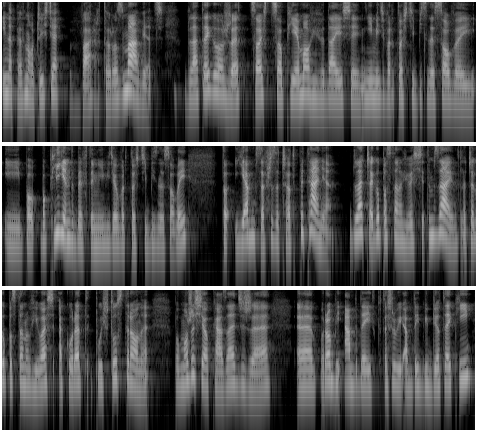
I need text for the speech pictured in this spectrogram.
I na pewno oczywiście warto rozmawiać, dlatego że coś, co PM-owi wydaje się nie mieć wartości biznesowej, i bo, bo klient by w tym nie widział wartości biznesowej, to ja bym zawsze zaczęła od pytania dlaczego postanowiłeś się tym zająć? Dlaczego postanowiłaś akurat pójść w tą stronę? Bo może się okazać, że e, robi update, ktoś robi update biblioteki,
